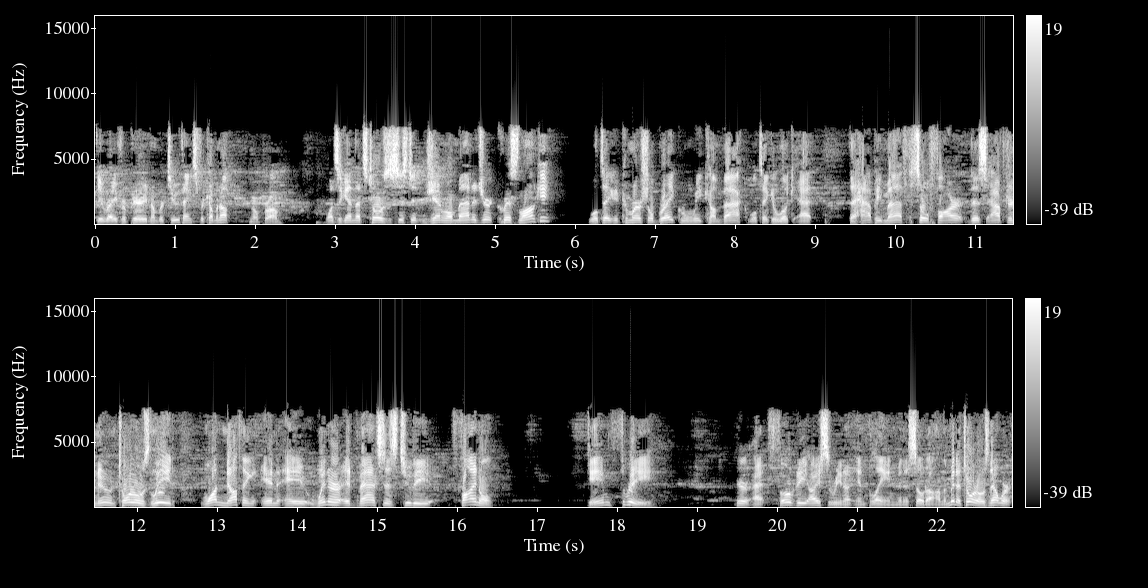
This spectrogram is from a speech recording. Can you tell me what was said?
get ready for period number two. Thanks for coming up. No problem. Once again, that's Tauro's assistant general manager, Chris Lonke. We'll take a commercial break. When we come back, we'll take a look at the happy math so far this afternoon. Tauros lead 1 0 in a winner advances to the final game three here at Fogerty Ice Arena in Blaine, Minnesota on the Minotauros Network.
